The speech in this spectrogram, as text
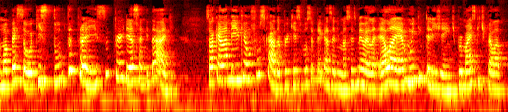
Uma pessoa que estuda para isso perder a sanidade. Só que ela meio que é ofuscada, porque se você pegar as animações, meu, ela, ela é muito inteligente. Por mais que, tipo, ela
